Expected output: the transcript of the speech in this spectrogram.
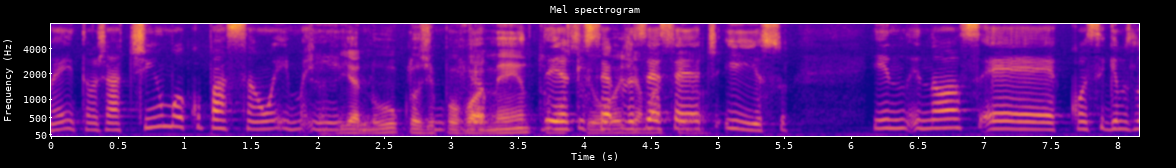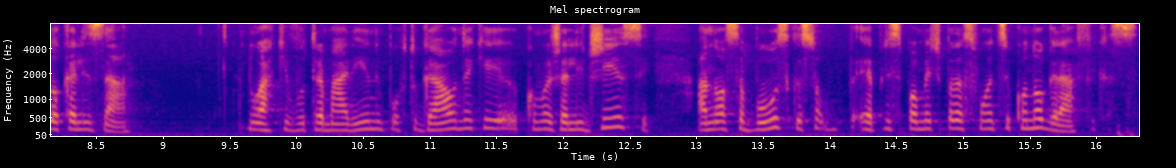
É? Então, já tinha uma ocupação. E, havia núcleos de povoamento. Desde o século XVII, é isso. E, e nós é, conseguimos localizar no Arquivo Ultramarino, em Portugal, né, que, como eu já lhe disse, a nossa busca é principalmente pelas fontes iconográficas,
